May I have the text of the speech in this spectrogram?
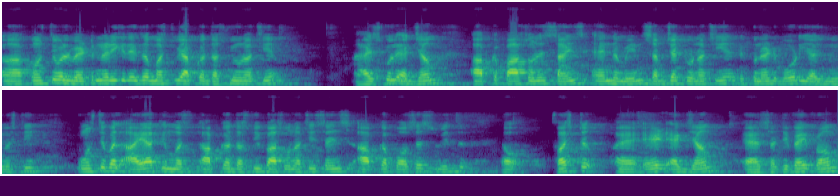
constable veterinary की देखते मस्ट भी आपका दसवीं होना चाहिए। हाई स्कूल एग्ज़ाम आपका पास होने साइंस एंड मेन सब्जेक्ट होना चाहिए। रिकोनाइड बोर्ड या यूनिवर्सिटी कांस्टेबल आया कि आपका दसवीं पास होना चाहिए। साइंस आपका process with first aid exam certified from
